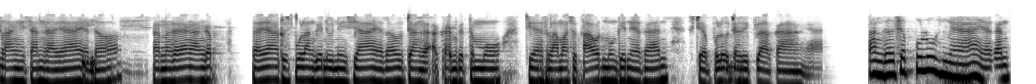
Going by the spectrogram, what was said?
langisan saya ya toh. Mm. Karena saya nganggap saya harus pulang ke Indonesia ya toh udah nggak akan ketemu dia selama setahun mungkin ya kan. Terus dia peluk dari belakang ya. Tanggal 10-nya ya kan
